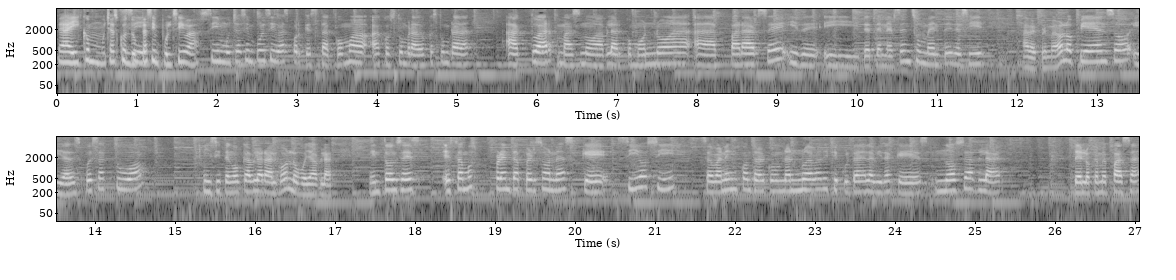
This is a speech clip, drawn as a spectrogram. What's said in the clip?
de ahí como muchas conductas impulsivas. Sí, muchas impulsivas porque está como acostumbrado, acostumbrada a actuar, más no a hablar, como no a, pararse y, de, y detenerse en su mente y decir, a ver, primero lo pienso y ya después actúo y si tengo que hablar algo, lo voy a hablar. Entonces, estamos frente a personas que sí o sí se van a encontrar con una nueva dificultad en la vida que es no sé hablar de lo que me pasa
